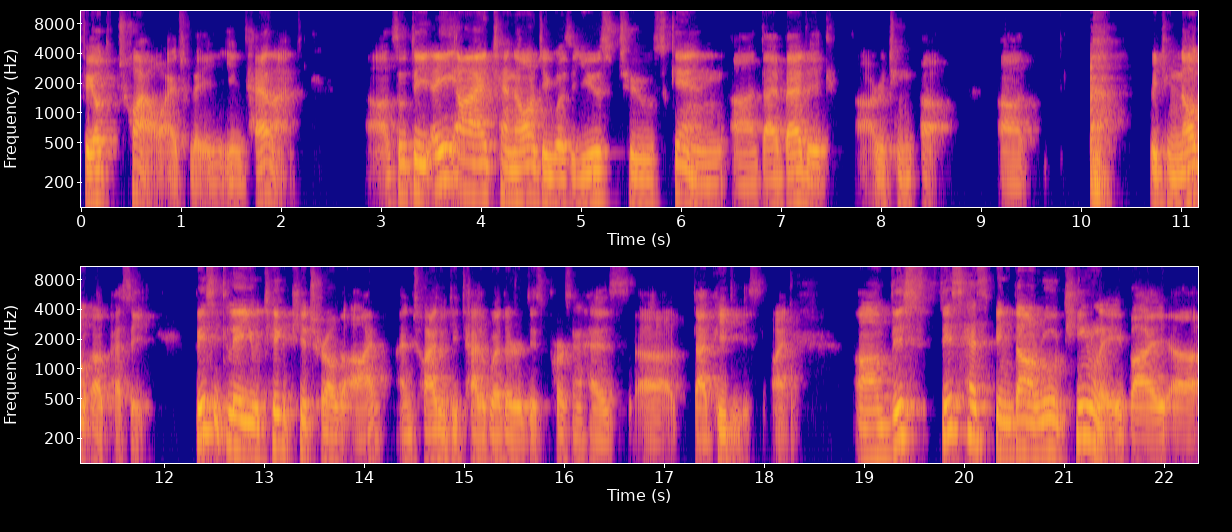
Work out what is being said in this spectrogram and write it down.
field trial actually in Thailand. Uh, so the AI technology was used to scan uh, diabetic retin retinopathy. Basically, you take a picture of the eye and try to detect whether this person has diabetes, right? Um, this this has been done routinely by uh,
